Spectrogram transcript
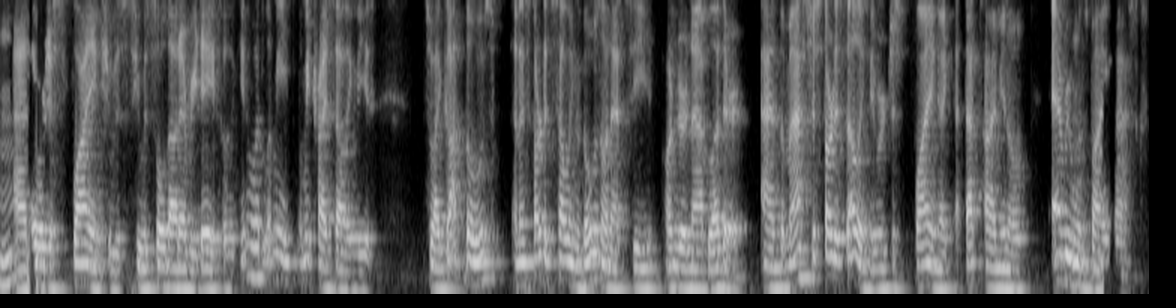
Mm-hmm. And they were just flying. She was she was sold out every day. So I was like, you know what? Let me let me try selling these. So I got those and I started selling those on Etsy under Nab Leather, and the masks just started selling. They were just flying. Like at that time, you know, everyone's buying masks.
